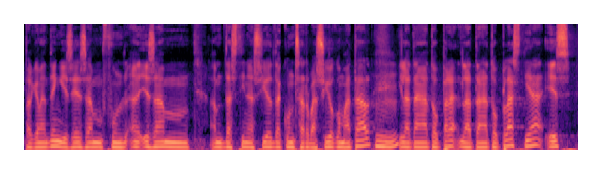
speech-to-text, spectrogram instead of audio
perquè m'entenguis és, amb, és amb, amb destinació de conservació com a tal Mhm. i la, tanatopra- la tanatoplàstia és mm,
